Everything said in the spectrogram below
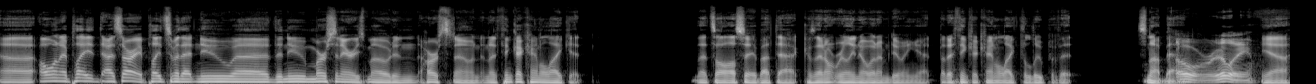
Uh, oh, and I played. Uh, sorry, I played some of that new, uh, the new mercenaries mode in Hearthstone, and I think I kind of like it. That's all I'll say about that because I don't really know what I'm doing yet, but I think I kind of like the loop of it. It's not bad. Oh, really? yeah,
